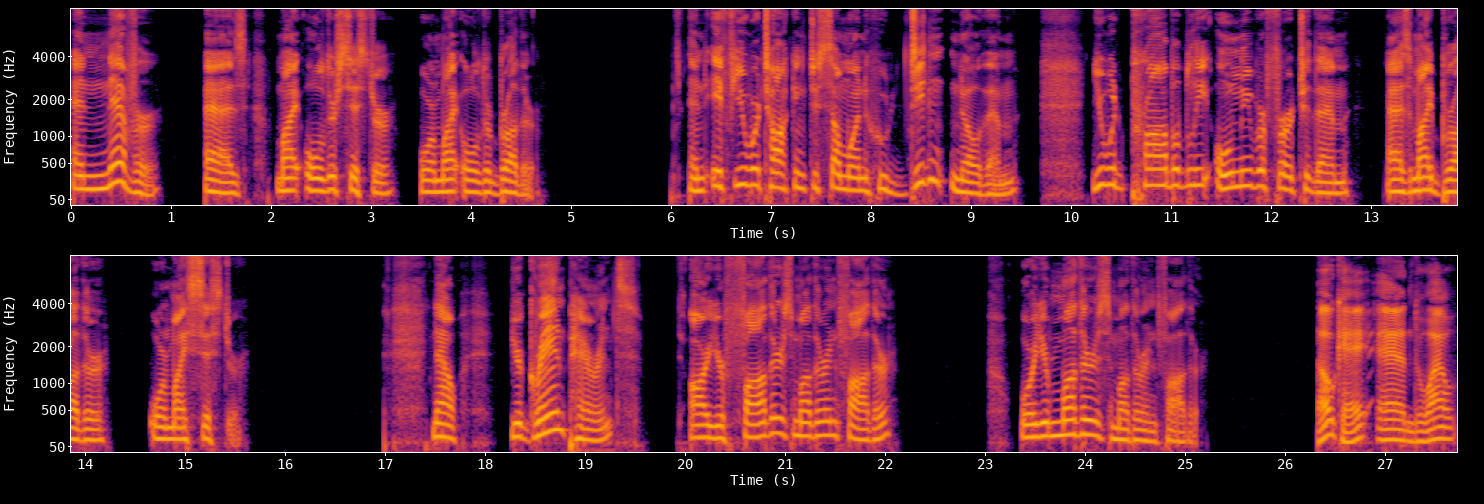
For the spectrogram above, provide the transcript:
and never as my older sister or my older brother. And if you were talking to someone who didn't know them, you would probably only refer to them as my brother or my sister. Now, your grandparents are your father's mother and father or your mother's mother and father. Okay, and while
